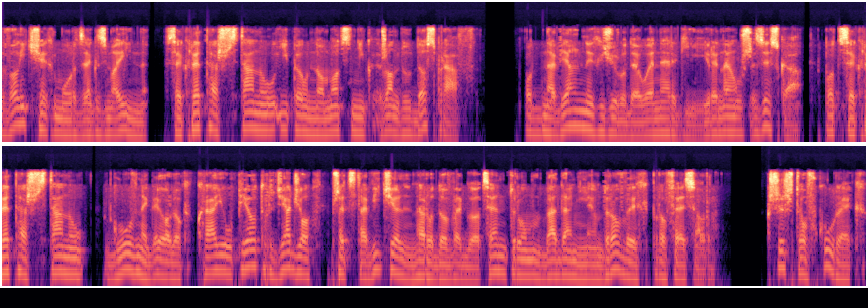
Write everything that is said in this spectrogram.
Wojciech Murdzek z Main, sekretarz stanu i pełnomocnik rządu do spraw odnawialnych źródeł energii Ireneusz Zyska, podsekretarz stanu, główny geolog kraju Piotr Dziadzio, przedstawiciel Narodowego Centrum Badań Jądrowych profesor Krzysztof Kurek,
